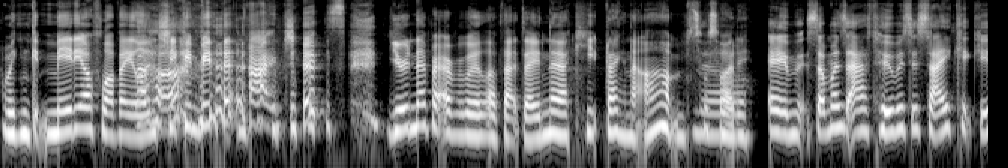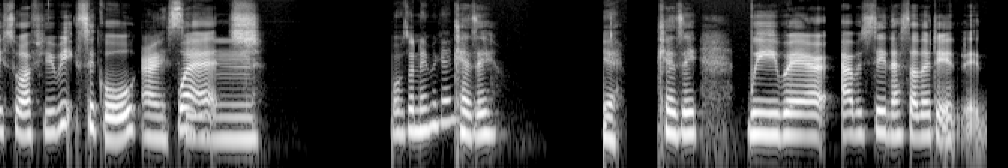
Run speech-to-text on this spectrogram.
We can get Mary off Love Island. She can be the actress. You're never ever going to live that down now. I keep bringing it up. I'm so No. sorry. Um, someone's asked who was the psychic you saw a few weeks ago. I seen- Which What was her name again? Kizzy. Yeah. Kizzy. We were I was saying this other day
